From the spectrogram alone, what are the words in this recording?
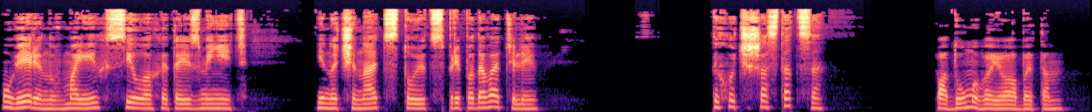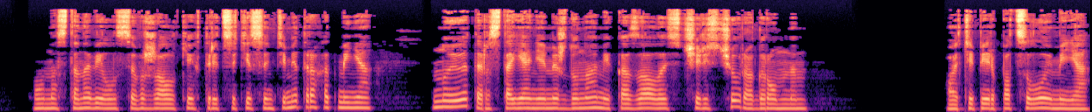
Уверен, в моих силах это изменить. И начинать стоит с преподавателей. «Ты хочешь остаться?» «Подумываю об этом». Он остановился в жалких тридцати сантиметрах от меня, но и это расстояние между нами казалось чересчур огромным. «А теперь поцелуй меня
